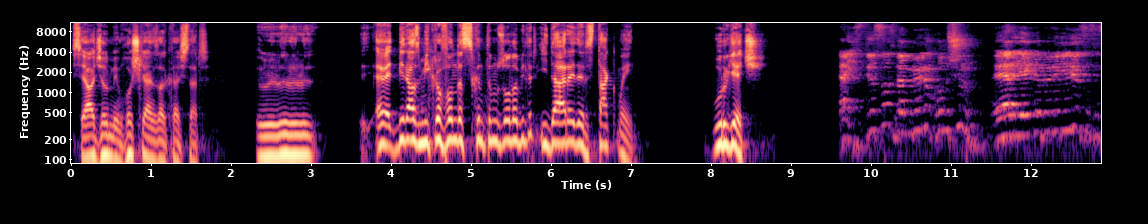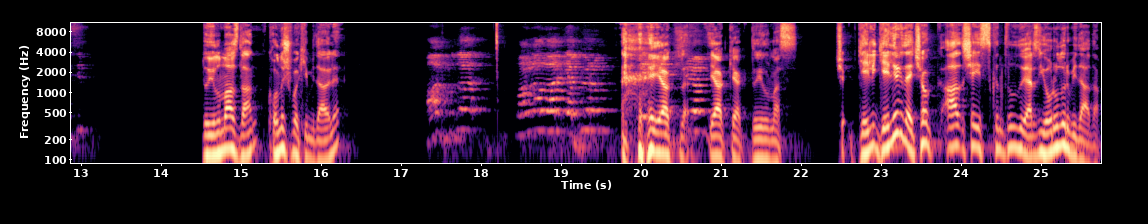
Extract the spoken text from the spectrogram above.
Seha canım benim. Hoş geldiniz arkadaşlar. Evet biraz mikrofonda sıkıntımız olabilir. İdare ederiz. Takmayın. Vur geç. Ya istiyorsanız ben böyle konuşurum. Eğer yayına. Duyulmaz lan. Konuş bakayım bir daha öyle. Abi burada mangal var yapıyorum. yok, lan. Pişiriyorum. yok yok duyulmaz. Ç- geli- gelir de çok az şey sıkıntılı duyarız. Yorulur bir de adam.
